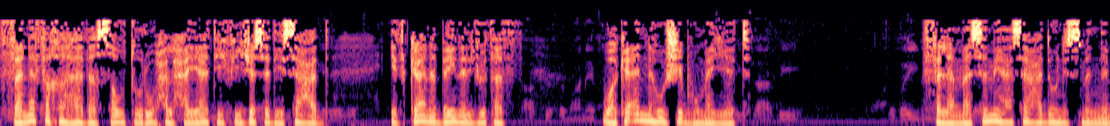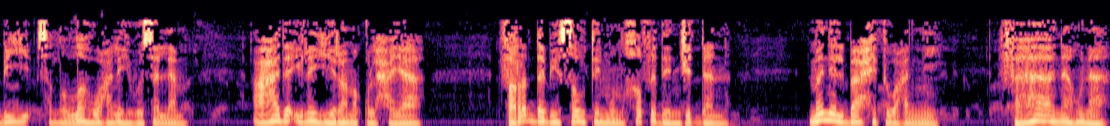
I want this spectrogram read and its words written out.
فنفخ هذا الصوت روح الحياة في جسد سعد إذ كان بين الجثث وكأنه شبه ميت. فلما سمع سعد اسم النبي صلى الله عليه وسلم عاد إليه رمق الحياة فرد بصوت منخفض جدا من الباحث عني؟ فها أنا هنا.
